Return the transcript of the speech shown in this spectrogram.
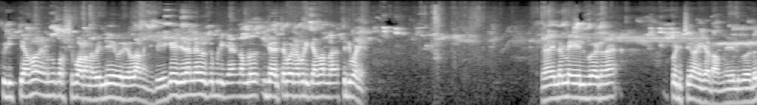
പിടിക്കാന്ന് പറയുന്നത് കുറച്ച് പാടാണ്. വലിയ ഇവരുകളാണെങ്കിൽ. ഈ കേജിൽ തന്നെ ഇവർക്ക് പിടിക്കാൻ നമ്മൾ വിചാരിച്ച ബേർഡിനെ പിടിക്കാന്ന് പറഞ്ഞാൽ ഇത്തിരി പണിയാണ് ഞാൻ അതിന്റെ മെയിൽ ബേർഡിനെ പിടിച്ച് കാണിക്കാം മെയിൽ ബേർഡ്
